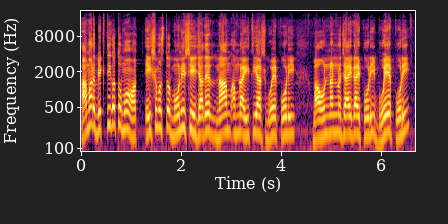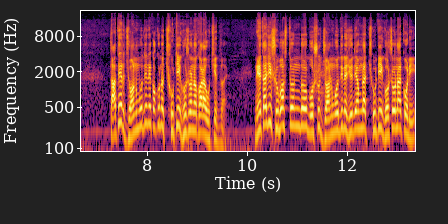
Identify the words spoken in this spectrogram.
আমার ব্যক্তিগত মত, এই সমস্ত মনীষী যাদের নাম আমরা ইতিহাস বইয়ে পড়ি বা অন্যান্য জায়গায় পড়ি, বইয়ে পড়ি, তাদের জন্মদিনে কখনো ছুটি ঘোষণা করা উচিত নয়। নেতাজি সুভাষচন্দ্র বসুর জন্মদিনে যদি আমরা ছুটি ঘোষণা করি,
